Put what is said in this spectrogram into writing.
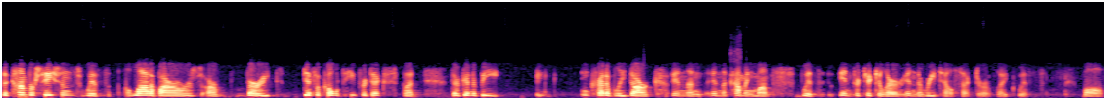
the conversations with a lot of borrowers are very difficult. He predicts, but they're going to be incredibly dark in the in the coming months, with in particular in the retail sector, like with malls.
